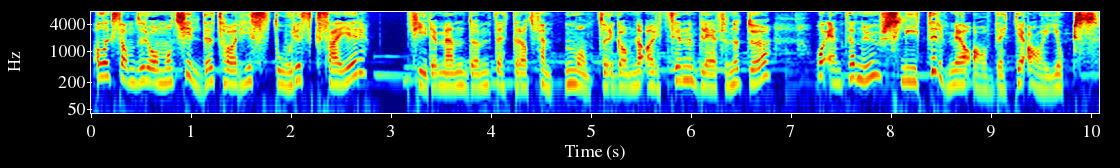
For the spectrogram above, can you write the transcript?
Alexander Aamodt Kilde tar historisk seier. Fire menn dømt etter at 15 måneder gamle Artin ble funnet død. Og NTNU sliter med å avdekke AI-juks.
